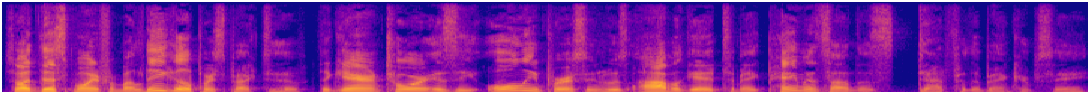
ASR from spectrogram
So at this point, from a legal perspective, the guarantor is the only person who's obligated to make payments on this debt for the bankruptcy.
